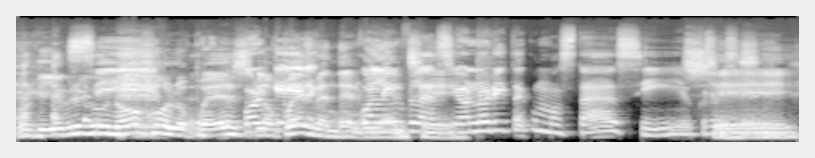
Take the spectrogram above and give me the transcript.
Porque yo creo que un ojo lo puedes, lo puedes vender con bien. la inflación ahorita como está, sí, yo creo Sí. que sí.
